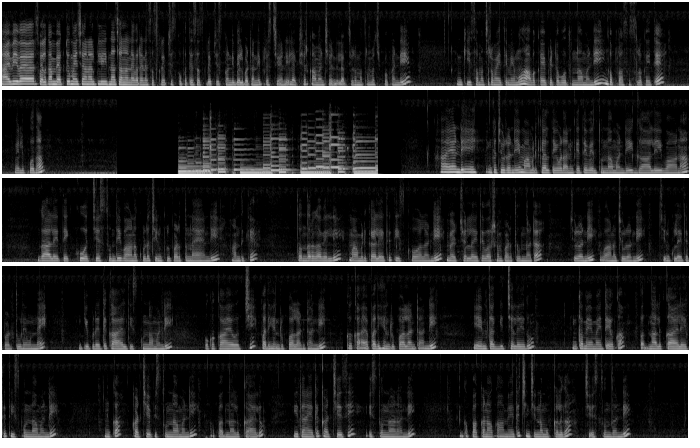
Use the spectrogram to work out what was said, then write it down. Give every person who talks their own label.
Speaker 1: Hi weavers welcome back to my channel please నా channel ఎవరైనా subscribe చేసుకోకపోతే subscribe చేసుకోండి. బెల్ బటన్ని ప్రెస్ చేయండి. లైక్ షేర్ కామెంట్ చేయండి. లైక్ చేయడం మాత్రం మర్చిపోకండి. ఇంక ఈ సంవత్సరం అయితే మేము ఆవకాయ పెట్టబోతున్నామండి. ఇంకా ప్రాసెస్లోకి అయితే వెళ్ళిపోదాం. హాయ్ అండి. ఇంకా చూడండి మామిడికాయలు తేవడానికి అయితే వెళ్తున్నామండి. గాలి వాన. గాలి అయితే ఎక్కువ వచ్చేస్తుంది. వాన కూడా చినుకులు పడుతున్నాయండి. అందుకే తొందరగా వెళ్ళి మామిడికాయలు అయితే తీసుకోవాలండి. మెడ్చల్లో అయితే వర్షం పడుతుందట. చూడండి వాన చూడండి చినుకులు అయితే పడుతూనే ఉన్నాయి. ఇంక ఇప్పుడైతే కాయలు తీసుకున్నామండి. ఒక కాయ వచ్చి పదిహేను రూపాయలు అంట అండి. ఒక కాయ పదిహేను రూపాయలు అంట అండి. ఏం తగ్గించలేదు. ఇంకా మేమైతే ఒక పద్నాలుగు కాయలు అయితే తీసుకున్నామండి. ఇంకా కట్ చేపిస్తున్నామండి. ఆ పద్నాలుగు కాయలు ఇతనైతే కట్ చేసి ఇస్తున్నానండి. ఇంకా పక్కన ఒక ఆమె అయితే చిన్న చిన్న ముక్కలుగా చేస్తుందండి.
